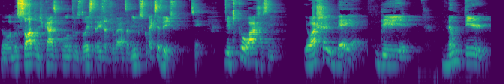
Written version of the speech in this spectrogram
no, no, sótão de casa com outros dois, três advogados amigos? Como é que você vê isso? Sim. E o que, que eu acho assim? Eu acho a ideia de não ter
